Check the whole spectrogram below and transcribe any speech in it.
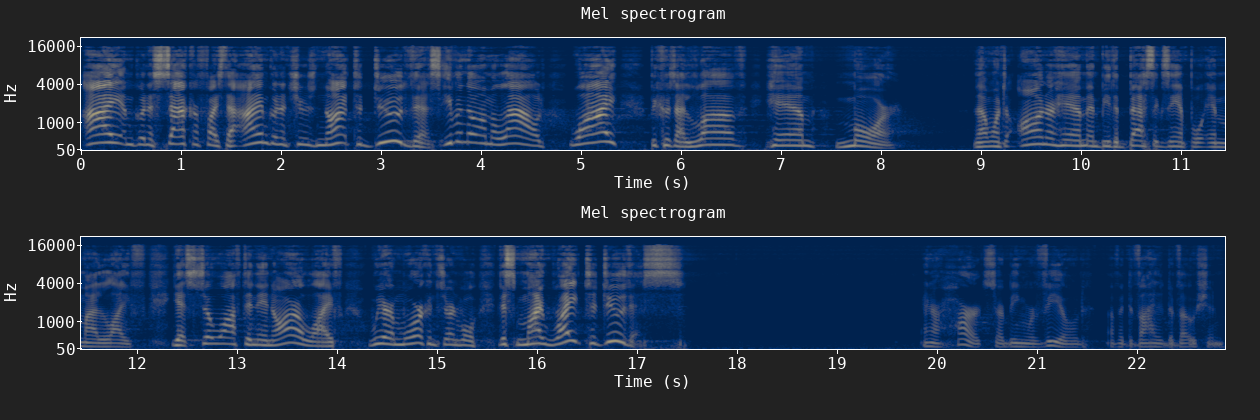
I am going to sacrifice that. I am going to choose not to do this, even though I'm allowed. Why? Because I love him more. And I want to honor him and be the best example in my life. Yet, so often in our life, we are more concerned, well, this is my right to do this. And our hearts are being revealed of a divided devotion.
